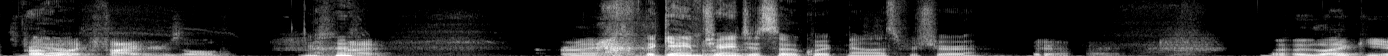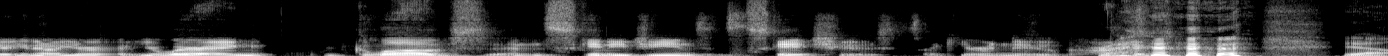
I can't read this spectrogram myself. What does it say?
it's probably Yeah. like five years old right right the game changes so quick now. That's for sure. yeah It was like you you know you're you're wearing gloves and skinny jeans and skate shoes it's like you're a noob right yeah.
